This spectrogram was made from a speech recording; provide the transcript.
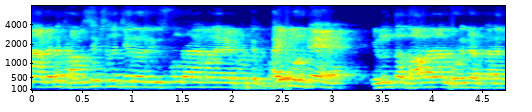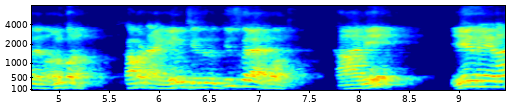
నా మీద క్రమశిక్షణ చర్యలు తీసుకుంటాడేమో అనేటువంటి భయం ఉంటే ఇంత దారుణాన్ని కొడిగడతారని నేను అనుకోను. కాబట్టి ఆయన ఏమి చర్యలు తీసుకోలేకపోవచ్చు. కానీ ఏదైనా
